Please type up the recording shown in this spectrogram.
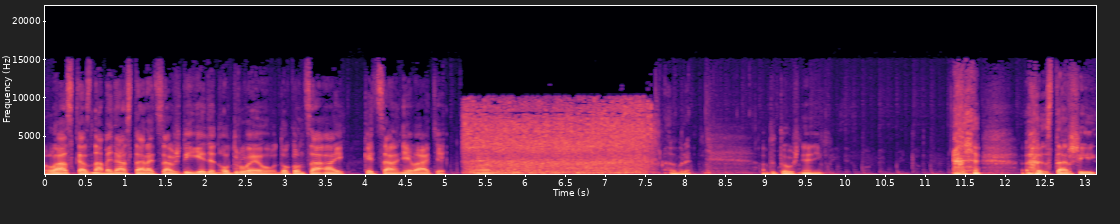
Láska znamená starať sa vždy jeden od druhého, dokonca aj keď sa hneváte. Dobre. A tu to už není. Starší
